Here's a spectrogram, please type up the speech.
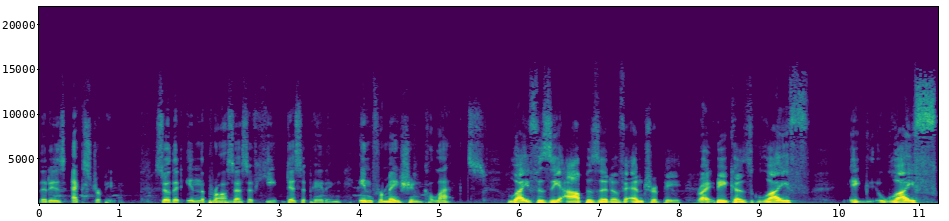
that is extropy. So that in the process of heat dissipating, information collects. Life is the opposite of entropy. Right. Because life life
